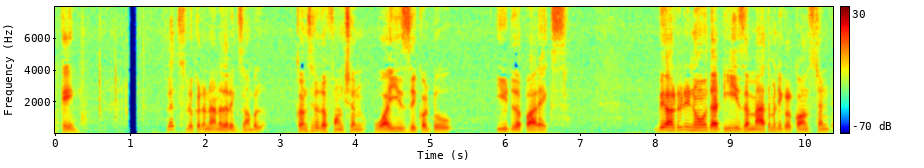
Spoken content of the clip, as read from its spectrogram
Okay. Let us look at another example. Consider the function y is equal to e to the power x. We already know that e is a mathematical constant,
